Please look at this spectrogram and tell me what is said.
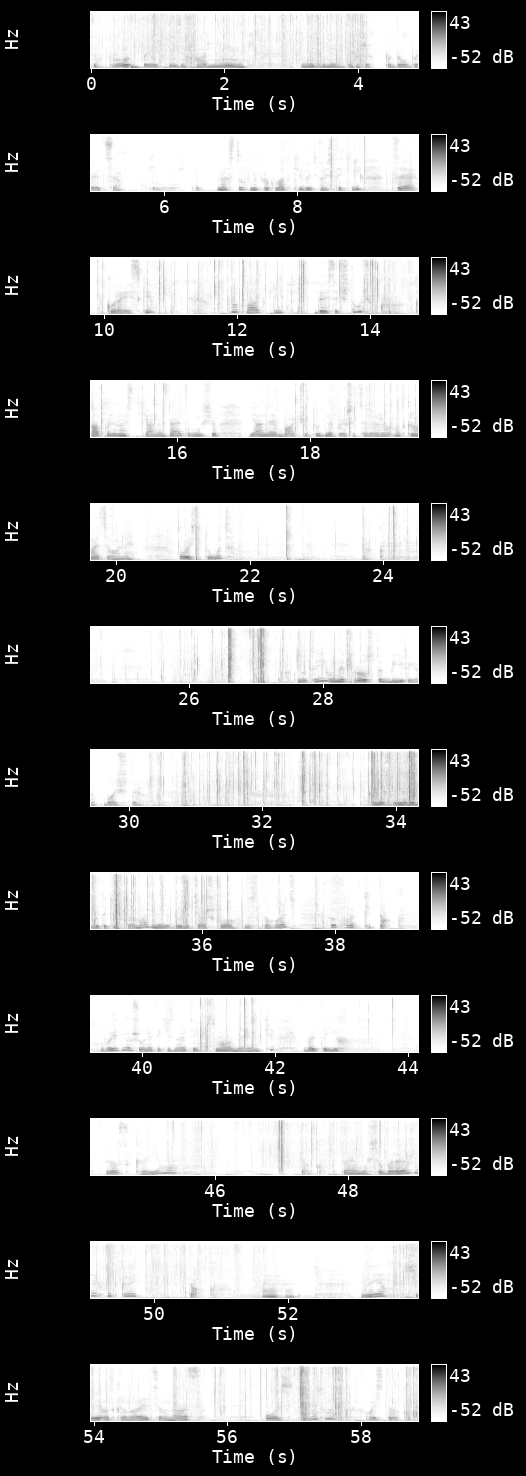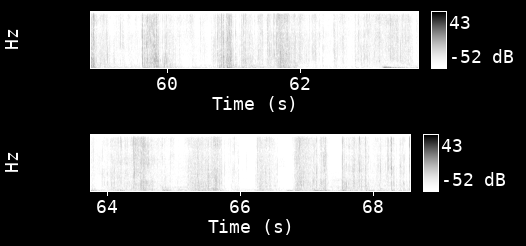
Це просто якісь гарненькі. Мені вони дуже подобаються. Наступні прокладки йдуть ось такі. Це корейські прокладки. 10 штучок. Капельність я не знаю, тому що я не бачу. Тут не пишеться. Даже відкриваються вони ось тут. Так. внутрі вони просто білі, як бачите. Звісно, не люблю такий формат, не дуже тяжко доставати прокладки. Так, видно, що вони такі, знаєте, якісь маленькі. Давайте їх розкриємо. Так, питаємося обережно їх відкрити. Так. Угу. Вони ще відкривається в нас ось тут. Ось так.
